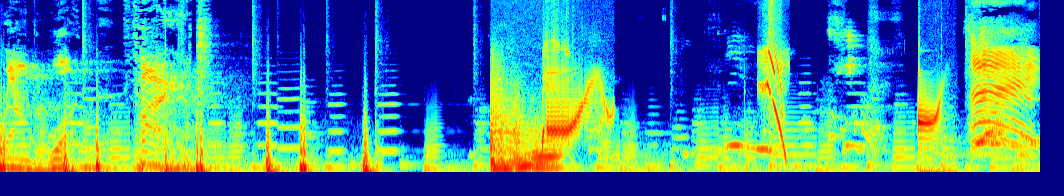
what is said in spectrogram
Round one. Fight! Hey!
